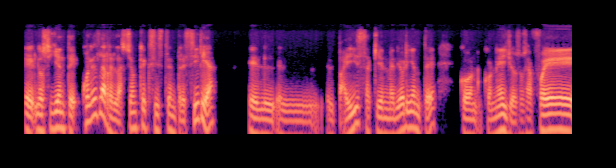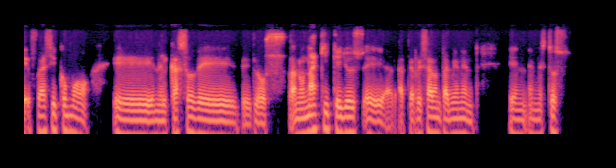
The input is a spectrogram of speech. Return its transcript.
Eh, lo siguiente, ¿cuál es la relación que existe entre Siria el, el, país aquí en Medio Oriente con, con ellos. O sea, fue, fue así como eh, en el caso de, de, los Anunnaki, que ellos eh, aterrizaron también en, en, en estos,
